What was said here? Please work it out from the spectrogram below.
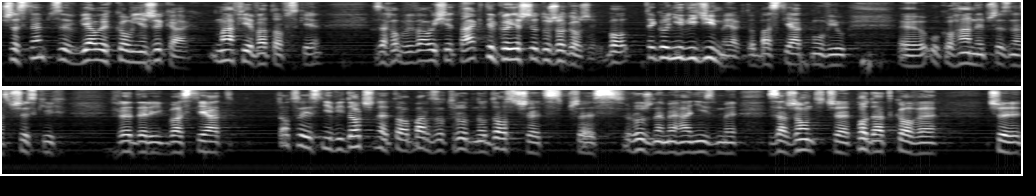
przestępcy w białych kołnierzykach, mafie VAT-owskie zachowywały się tak, tylko jeszcze dużo gorzej, bo tego nie widzimy, jak to Bastiat mówił, e, ukochany przez nas wszystkich, Frederic Bastiat. To, co jest niewidoczne, to bardzo trudno dostrzec przez różne mechanizmy zarządcze, podatkowe, czy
